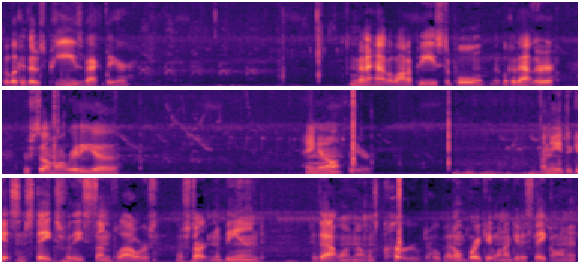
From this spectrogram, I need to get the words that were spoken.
But look at those peas back there. I'm gonna have a lot of peas to pull. Look at that, there, there's some already uh, hanging off there. I need to get some stakes for these sunflowers. They're starting to bend. Look at that one, that one's curved. I hope I don't break it when I get a stake on it.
